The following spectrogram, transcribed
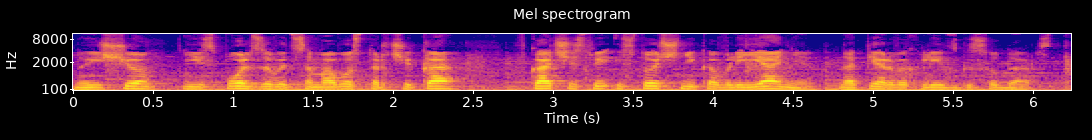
но еще и использовать самого Старчака в качестве источника влияния на первых лиц государства.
